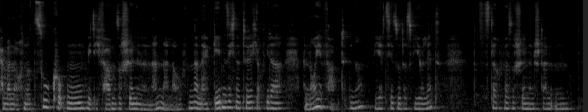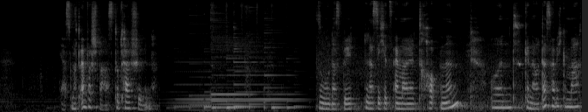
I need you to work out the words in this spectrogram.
Kann man auch nur zugucken, wie die Farben so schön ineinander laufen. Dann ergeben sich natürlich auch wieder neue Farbtöne, wie jetzt hier so das Violett. Das ist darüber so schön entstanden. Ja, es macht einfach Spaß, total schön. So, das Bild lasse ich jetzt einmal trocknen und genau das habe ich gemacht.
